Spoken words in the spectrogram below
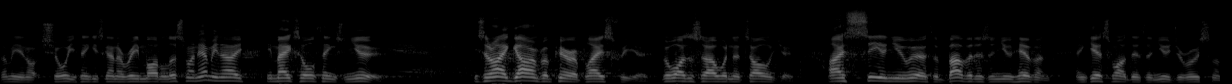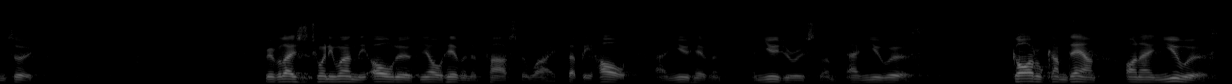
Some of you are not sure. You think he's going to remodel this one? How many know he makes all things new? He said, I go and prepare a place for you. If it wasn't so, I wouldn't have told you. I see a new earth. Above it is a new heaven. And guess what? There's a new Jerusalem too. Revelation 21 the old earth and the old heaven had passed away. But behold, a new heaven, a a new Jerusalem, a new earth. God will come down on a new earth.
